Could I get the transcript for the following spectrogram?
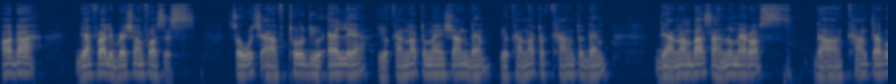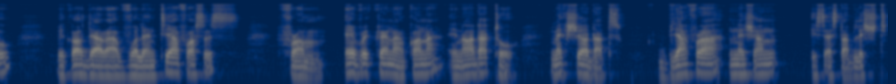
other Biafra liberation forces, so which I have told you earlier, you cannot mention them, you cannot count them. Their numbers are numerous, they are uncountable because there are volunteer forces from every crane and corner in order to make sure that Biafra nation is established.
